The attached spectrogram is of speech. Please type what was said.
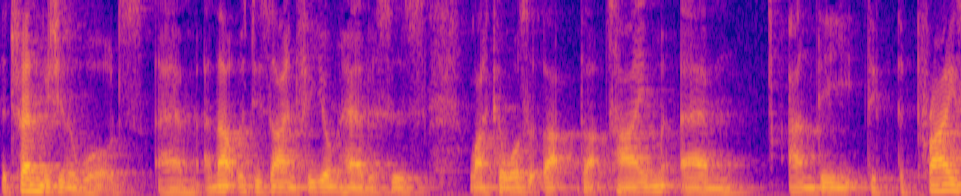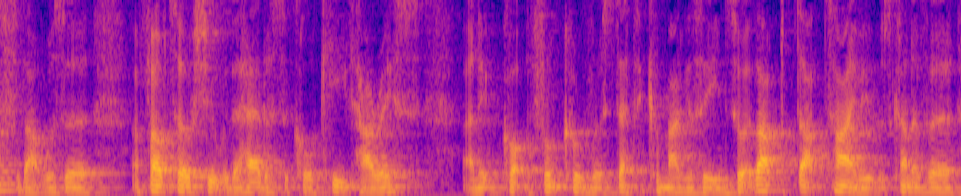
the Trend Vision Awards, um, and that was designed for young hairdressers like I was at that that time. Um, and the, the, the prize for that was a, a photo shoot with a hairdresser called Keith Harris, and it got the front cover of Estetica magazine. So at that that time, it was kind of a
